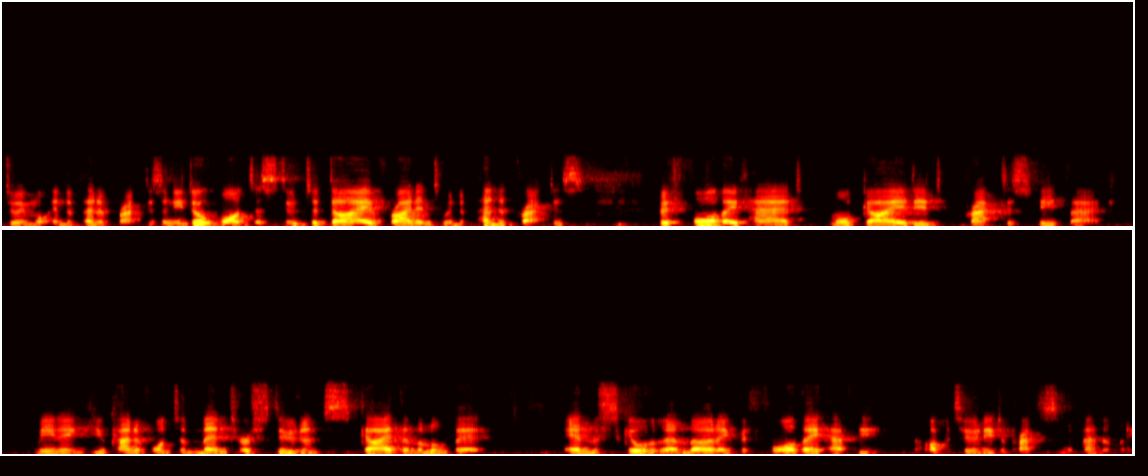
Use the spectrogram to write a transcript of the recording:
doing more independent practice. And you don't want a student to dive right into independent practice before they've had more guided practice feedback, meaning you kind of want to mentor students, guide them a little bit in the skill that they're learning before they have the opportunity to practice independently.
